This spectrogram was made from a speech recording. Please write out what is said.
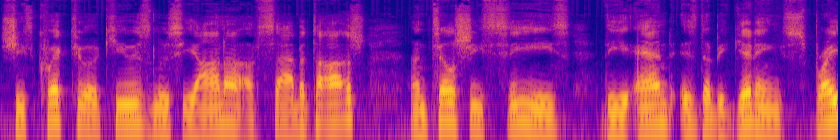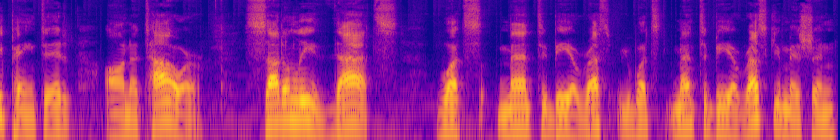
She's quick to accuse Luciana of sabotage until she sees the end is the beginning spray painted on a tower. Suddenly, that's what's meant to be a res- what's meant to be a rescue mission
